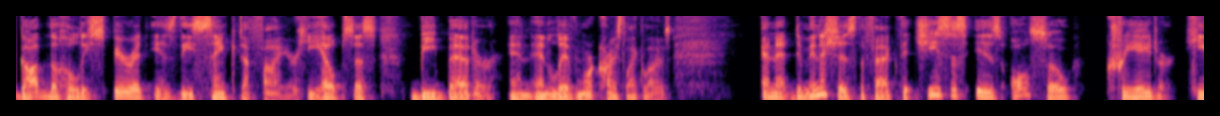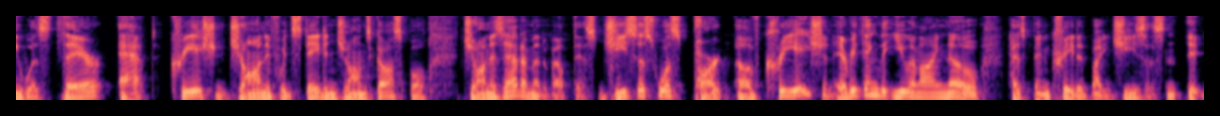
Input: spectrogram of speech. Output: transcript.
God the Holy Spirit is the sanctifier. He helps us be better and and live more Christ-like lives. And that diminishes the fact that Jesus is also creator. He was there at creation. John, if we'd stayed in John's gospel, John is adamant about this. Jesus was part of creation. Everything that you and I know has been created by Jesus It-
